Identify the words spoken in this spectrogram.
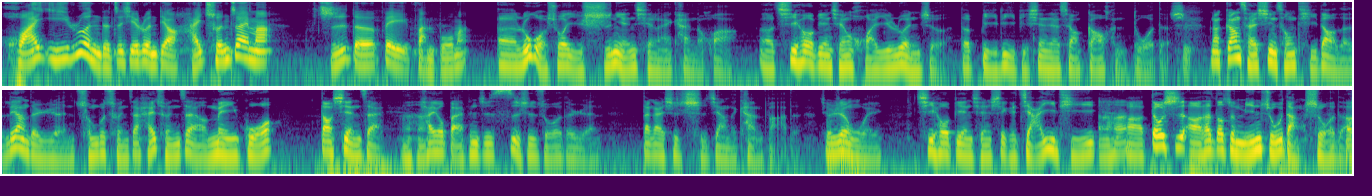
怀疑论的这些论调还存在吗？值得被反驳吗？呃，如果说以十年前来看的话。呃，气候变迁怀疑论者的比例比现在是要高很多的。是，那刚才信聪提到的，这样的人存不存在？还存在啊。美国到现在还有百分之四十左右的人，大概是持这样的看法的，就认为。气候变迁是一个假议题、uh -huh. 啊，都是啊，它都是民主党说的。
